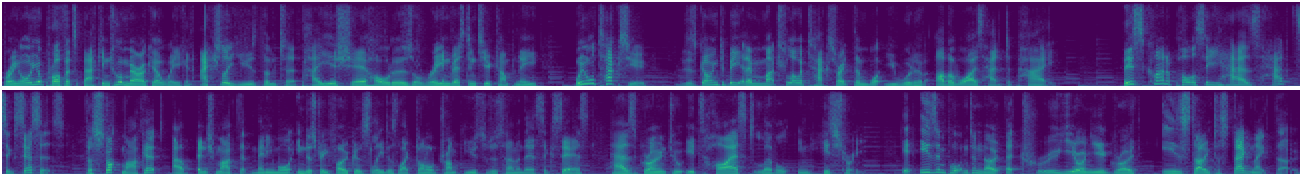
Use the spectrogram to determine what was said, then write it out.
Bring all your profits back into America where you can actually use them to pay your shareholders or reinvest into your company. We will tax you. It is going to be at a much lower tax rate than what you would have otherwise had to pay. This kind of policy has had successes. The stock market, a benchmark that many more industry focused leaders like Donald Trump use to determine their success, has grown to its highest level in history. It is important to note that true year on year growth is starting to stagnate though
